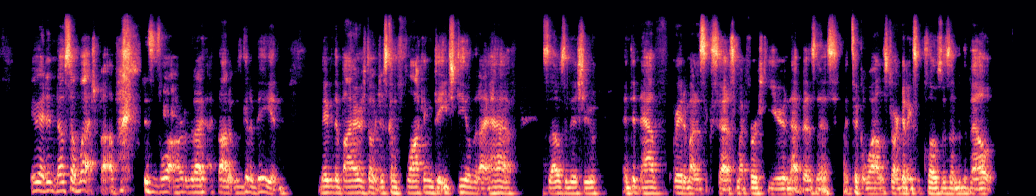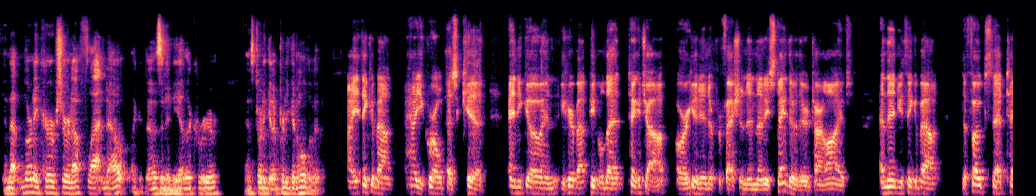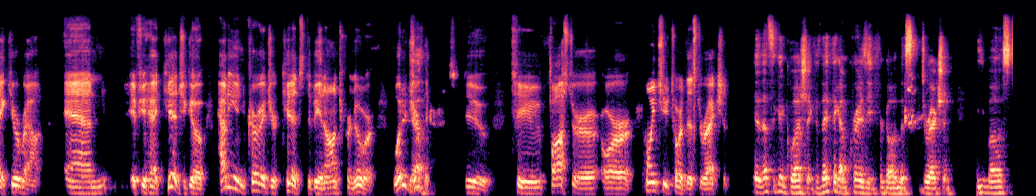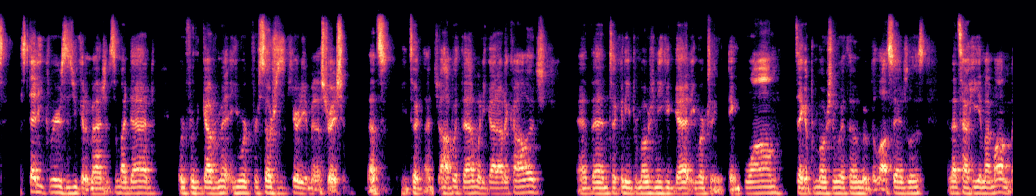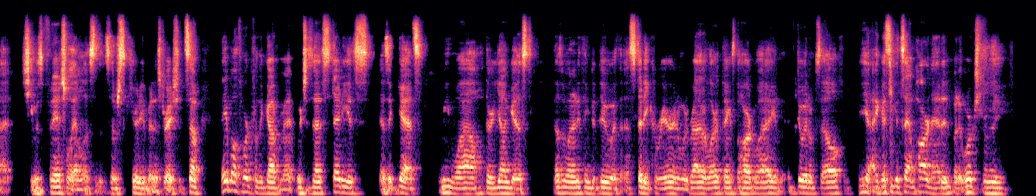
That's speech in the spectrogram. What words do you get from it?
maybe I didn't know so much, Bob. this is a lot harder than I, I thought it was going to be. And maybe the buyers don't just come flocking to each deal that I have. So that was an issue and didn't have a great amount of success my first year in that business. It took a while to start getting some closes under the belt. And that learning curve, sure enough, flattened out like it does in any other career and started to get a pretty good hold of it. I think about how you grow up as a kid and you go and you hear about people that take a job or get into a profession and then they stay there their entire lives. And then you think about the folks that take your route. And if you had kids, you go, how do you encourage your kids to be an entrepreneur? What did yeah. your parents do to foster or point you toward this direction? Yeah, that's a good question because they think I'm crazy for going this direction. The most steady careers as you can imagine. So my dad worked for the government. He worked for Social Security Administration. That's he took a job with them when he got out of college, and then took any promotion he could get. He worked in, in Guam, take a promotion with him, moved to Los Angeles, and that's how he and my mom met. She was a financial analyst at the Social Security Administration. So they both work for the government, which is as steady as as it gets. Meanwhile, their youngest doesn't want anything to do with a steady career and would rather learn things the hard way and do it himself. Yeah, I guess you could say I'm hard headed, but it works for me.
